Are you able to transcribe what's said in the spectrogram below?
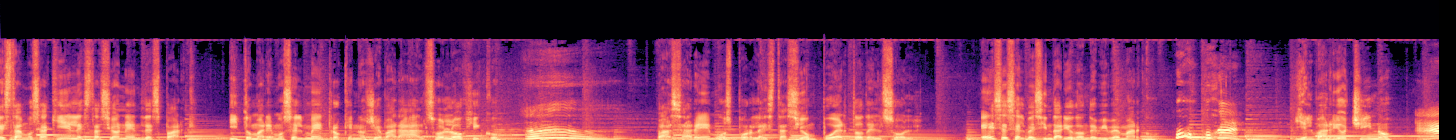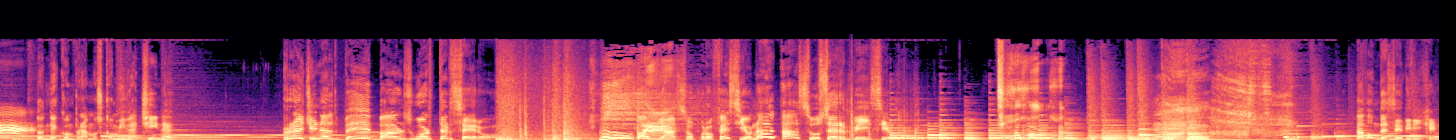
Estamos aquí en la estación Endless Park y tomaremos el metro que nos llevará al zoológico. Pasaremos por la estación Puerto del Sol. Ese es el vecindario donde vive Marco. Y el barrio chino, donde compramos comida china. Reginald B. Barnsworth III. Payaso profesional a su servicio. ¿A dónde se dirigen?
